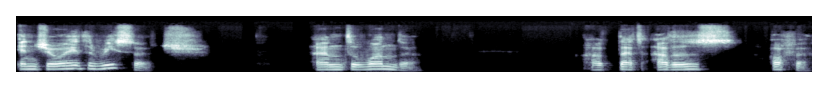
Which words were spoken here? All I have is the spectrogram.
enjoy the research and the wonder that others offer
